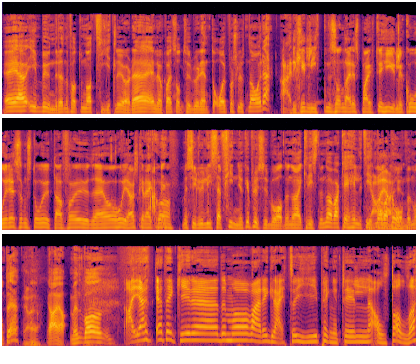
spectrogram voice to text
Eh, Jeg er beundrende for at hun har tid til å gjøre det i løpet av et sånt turbulent år på slutten av året. Er det ikke en liten sånn der spark til hylekoret som sto utafor UD og hoia og skreik Men, ja, men Sylvi Listhaug finner jo ikke plutselig på at hun er kristen. Hun har vært det hele tiden Ja, og vært hun- åpen mot det. Ja, ja. ja, ja. Men hva Nei, jeg, jeg tenker eh, det må være greit å gi penger til alt og alle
